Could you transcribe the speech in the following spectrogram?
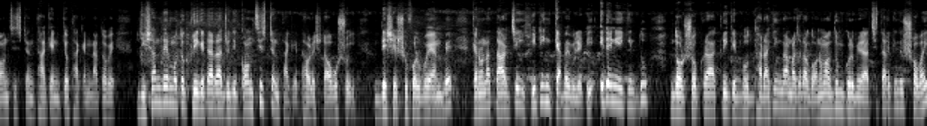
কনসিস্টেন্ট থাকেন, কেউ থাকেন না। তবে জিশানদের মতো ক্রিকেটাররা যদি কনসিস্টেন্ট থাকে, তাহলে সেটা অবশ্যই দেশের সুফল বয়ে আনবে। কেননা তার যেই হিটিং ক্যাপাবিলিটি এটা নিয়ে কিন্তু দর্শকরা ক্রিকেট বোদ্ধারা কিংবা আমরা যারা গণমাধ্যম কর্মীরা আছি, তারা কিন্তু সবাই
